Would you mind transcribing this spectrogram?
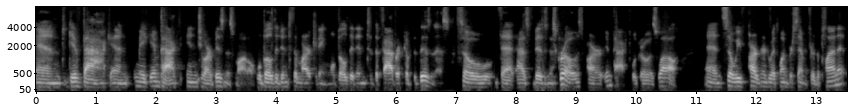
and give back and make impact into our business model. We'll build it into the marketing, we'll build it into the fabric of the business so that as business grows, our impact will grow as well. And so we've partnered with 1% for the planet.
